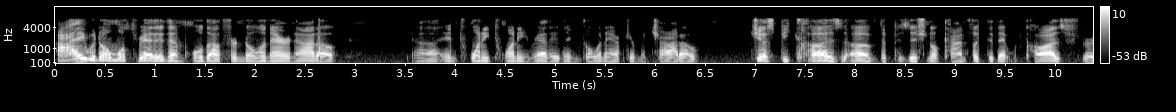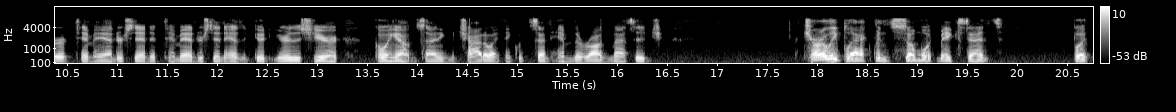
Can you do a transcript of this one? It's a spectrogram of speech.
I would almost rather them hold out for Nolan Arenado uh, in 2020 rather than going after Machado, just because of the positional conflict that that would cause for Tim Anderson. If Tim Anderson has a good year this year, going out and signing Machado, I think would send him the wrong message. Charlie Blackmon somewhat makes sense, but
